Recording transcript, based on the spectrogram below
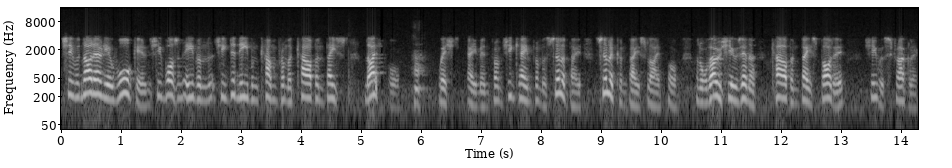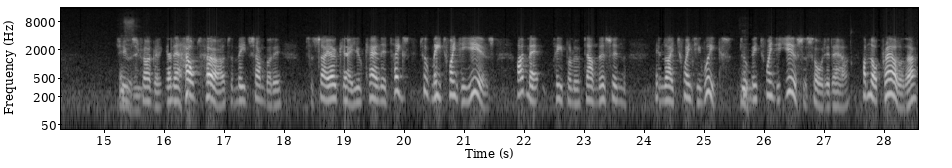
She was not only a walk-in; she wasn't even. She didn't even come from a carbon-based life form. Huh. Where she came in from, she came from a silicon-based life form, and although she was in a carbon-based body, she was struggling. She was struggling, and it helped her to meet somebody to say, okay, you can. It takes took me 20 years. I've met people who've done this in in like 20 weeks. It took mm. me 20 years to sort it out. I'm not proud of that.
